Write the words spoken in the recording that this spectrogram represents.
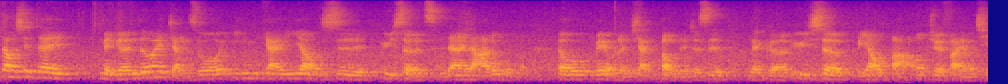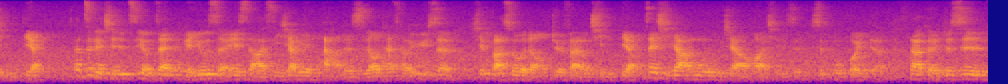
到现在每个人都在讲说应该要是预设值，但是大家都不都没有人想动的，就是那个预设不要把 object file 清掉。那这个其实只有在那个 user src 下面打的时候，它才会预设先把所有的 object file 清掉。在其他目录下的话，其实是是不会的。那可能就是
